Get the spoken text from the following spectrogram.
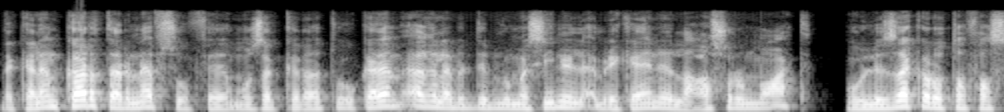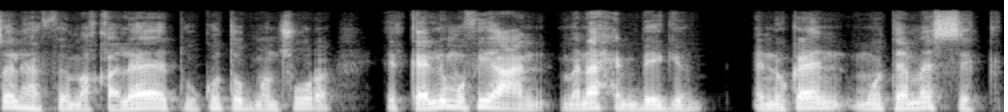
ده كلام كارتر نفسه في مذكراته وكلام أغلب الدبلوماسيين الامريكان اللي عاصروا المعاهدة واللي ذكروا تفاصيلها في مقالات وكتب منشورة اتكلموا فيها عن مناحم بيجن إنه كان متمسك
